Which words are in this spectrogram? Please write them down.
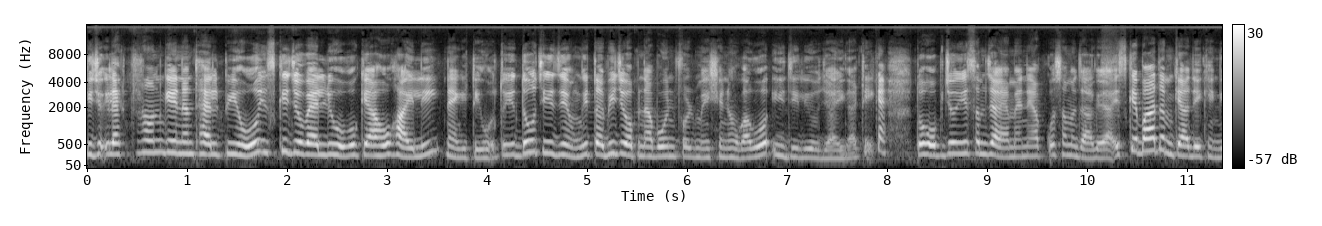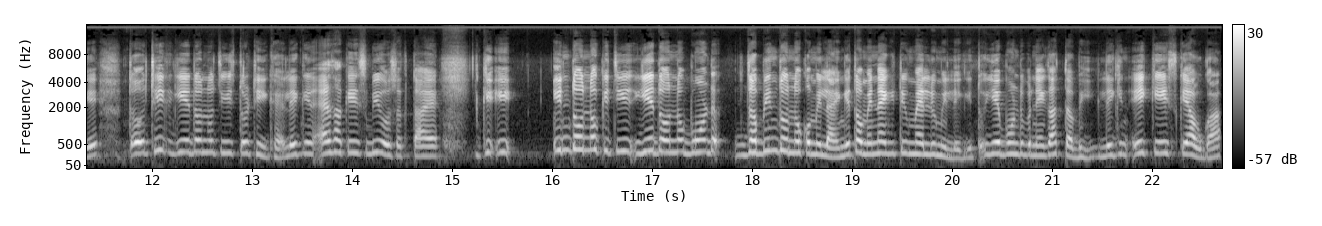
कि जो इलेक्ट्रॉन गेन एंथैल्पी हो इसकी जो वैल्यू हो वो क्या हो हाईली नेगेटिव हो तो ये दो चीज़ें होंगी तभी जो अपना वो इन्फॉर्मेशन होगा वो ईजिली हो जाएगा ठीक है तो होप जो ये समझाया मैंने आपको समझ आ गया इसके बाद हम क्या देखेंगे तो ठीक ये दोनों चीज़ तो ठीक है लेकिन ऐसा केस भी हो सकता है कि इन दोनों की चीज ये दोनों बॉन्ड जब इन दोनों को मिलाएंगे तो हमें नेगेटिव वैल्यू मिलेगी तो ये बॉन्ड बनेगा तभी लेकिन एक केस क्या होगा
